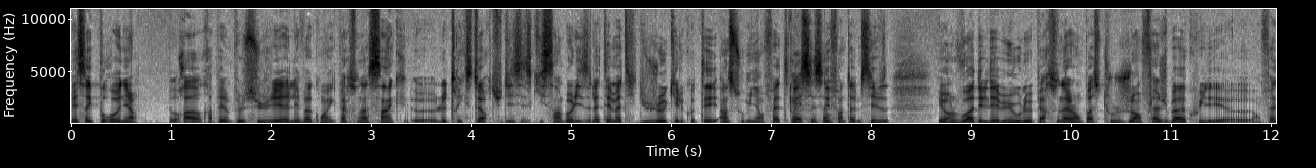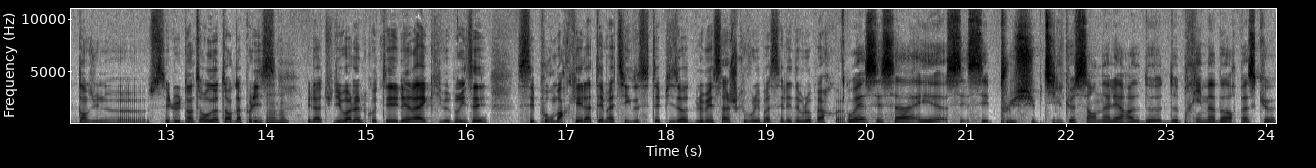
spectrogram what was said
Mais c'est vrai que pour revenir rattraper un peu le sujet, les wagons avec Persona 5, euh, le trickster, tu dis, c'est ce qui symbolise la thématique du jeu, qui est le côté insoumis en fait Oui, des Phantom Thieves. Et on le voit dès le début où le personnage, on passe tout le jeu en flashback, où il est euh, en fait dans une euh, cellule d'interrogateur de la police. Mhm. Et là, tu dis, voilà, le côté, les règles qu'il veut briser, c'est pour marquer la thématique de cet épisode, le message que voulaient passer les développeurs. Quoi. Ouais, c'est ça, et c'est c'est plus subtil que ça en a l'air de, de prime abord parce que,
